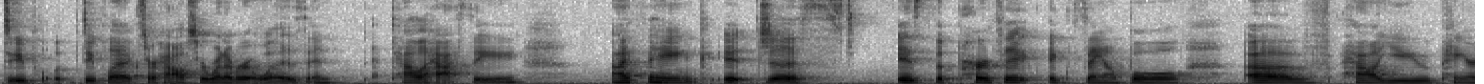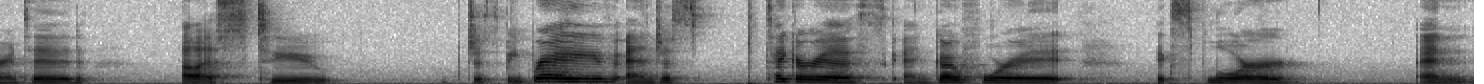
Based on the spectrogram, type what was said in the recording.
dupl- duplex or house or whatever it was in Tallahassee, I think it just is the perfect example of how you parented us to just be brave and just take a risk and go for it explore and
